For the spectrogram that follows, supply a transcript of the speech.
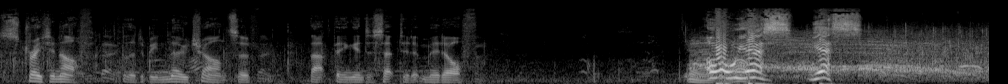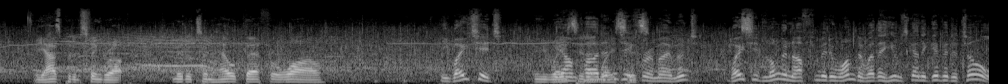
Straight enough for there to be no chance of that being intercepted at mid-off. Oh, oh yes, yes. he has put his finger up. Middleton held there for a while. He waited. He the waited umpire, and he, waited. for a moment? Waited long enough for me to wonder whether he was going to give it at all.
